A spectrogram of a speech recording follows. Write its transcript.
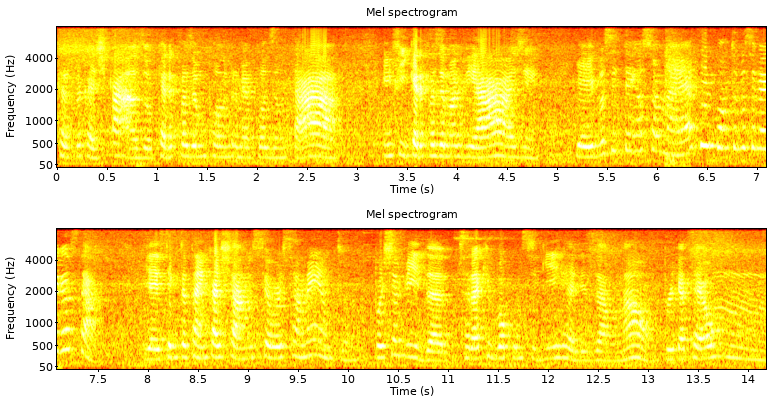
Quero trocar de casa? Ou quero fazer um plano para me aposentar? Enfim, quero fazer uma viagem. E aí você tem a sua meta e quanto você vai gastar. E aí você tem que tentar encaixar no seu orçamento. Poxa vida, será que vou conseguir realizar ou não? Porque até um,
